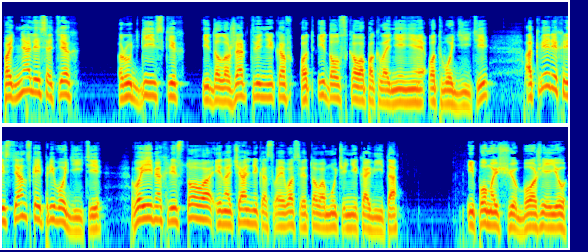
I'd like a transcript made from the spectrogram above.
поднялись от тех рудгийских идоложертвенников от идолского поклонения отводите, а к вере христианской приводите, во имя Христова и начальника своего святого мученика Вита. И помощью Божьею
